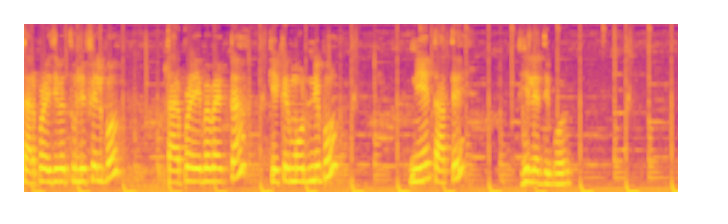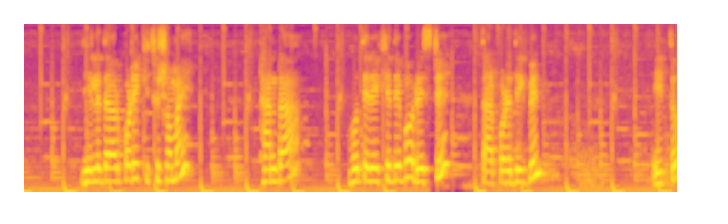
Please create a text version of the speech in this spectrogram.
তারপর এই যেভাবে তুলে ফেলব। তারপরে এইভাবে একটা কেকের মোড নেব। নিয়ে তাতে ঢেলে দিব। ঢেলে দেওয়ার পরে কিছু সময় ঠান্ডা হতে রেখে দেব রেস্টে। তারপরে দেখবেন এই তো,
